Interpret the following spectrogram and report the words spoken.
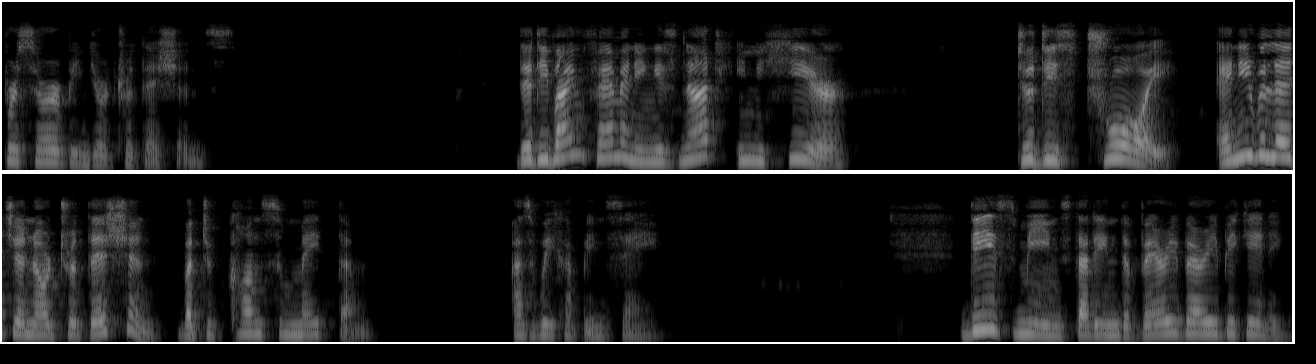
preserving your traditions. The divine feminine is not in here to destroy any religion or tradition, but to consummate them, as we have been saying. This means that in the very, very beginning,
